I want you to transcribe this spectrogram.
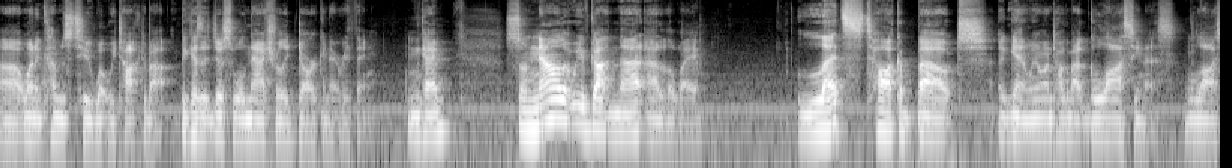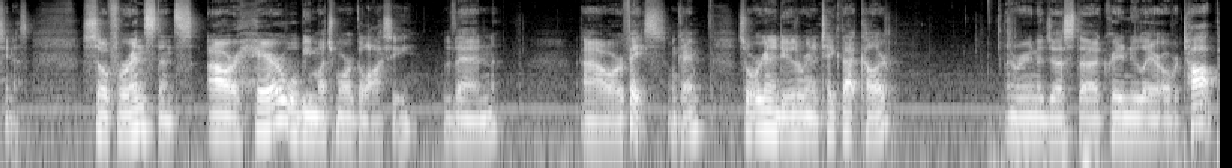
uh, when it comes to what we talked about because it just will naturally darken everything. Okay, so now that we've gotten that out of the way, let's talk about again. We want to talk about glossiness. Glossiness. So, for instance, our hair will be much more glossy than our face, okay? So what we're gonna do is we're gonna take that color and we're gonna just uh, create a new layer over top.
